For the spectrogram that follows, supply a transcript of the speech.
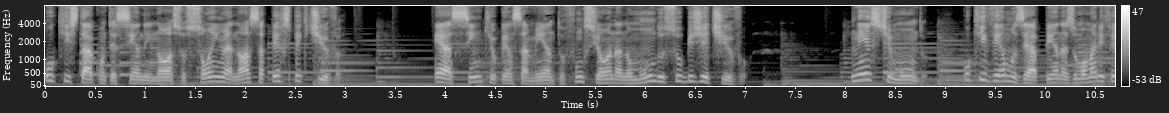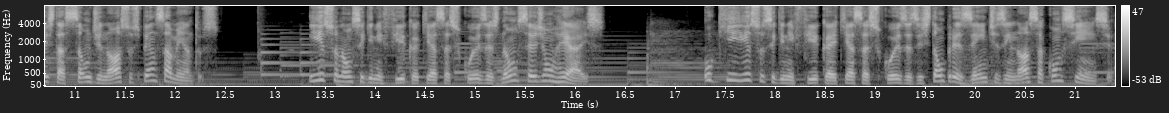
O que está acontecendo em nosso sonho é nossa perspectiva. É assim que o pensamento funciona no mundo subjetivo. Neste mundo, o que vemos é apenas uma manifestação de nossos pensamentos. Isso não significa que essas coisas não sejam reais. O que isso significa é que essas coisas estão presentes em nossa consciência.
